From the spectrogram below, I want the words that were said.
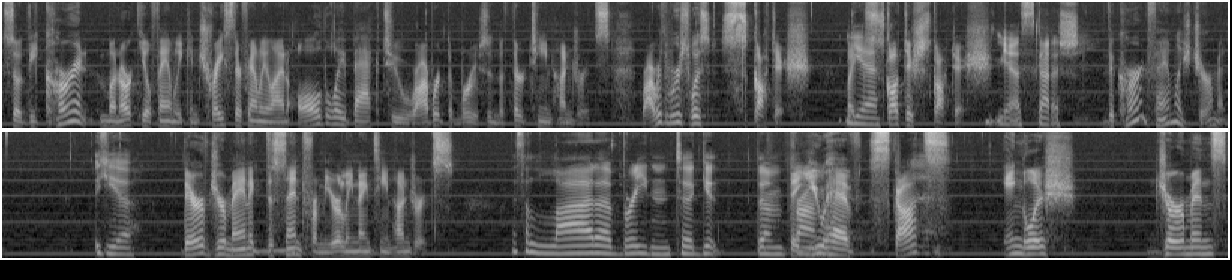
So the current monarchical family can trace their family line all the way back to Robert the Bruce in the 1300s. Robert the Bruce was Scottish, like Yeah. Scottish, Scottish. Yeah, Scottish. The current family's German. Yeah. They're of Germanic descent from the early 1900s. That's a lot of breeding to get them That from. you have Scots, English, Germans,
